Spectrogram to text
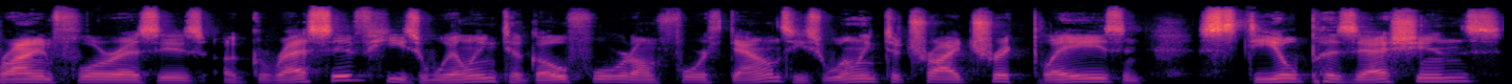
Brian Flores is aggressive. He's willing to go forward on fourth downs. He's willing to try trick plays and steal possessions.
